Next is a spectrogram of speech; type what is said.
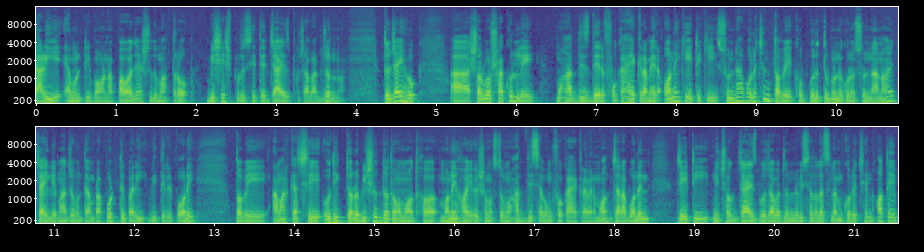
দাঁড়িয়ে এমনটি বর্ণনা পাওয়া যায় শুধুমাত্র বিশেষ পরিস্থিতিতে জায়েজ বোঝাবার জন্য। তো যাই হোক সর্বসাকুল্যে মহাদ্দিসদের ফোকাহেকরামের অনেকে এটাকে সুন্না বলেছেন? তবে খুব গুরুত্বপূর্ণ কোনো সুন্না নয়। চাইলে মাঝে মধ্যে আমরা পড়তে পারি ভিতরের পরে। তবে আমার কাছে অধিকতর বিশুদ্ধতম মত মনে হয় ওই সমস্ত মহাদ্দিস এবং ফোকাহেকরামের মত। যারা বলেন যে এটি নিছক জায়েজ বোঝাবার জন্য বিসাল্লাহ সাল্লাম করেছেন, অতএব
